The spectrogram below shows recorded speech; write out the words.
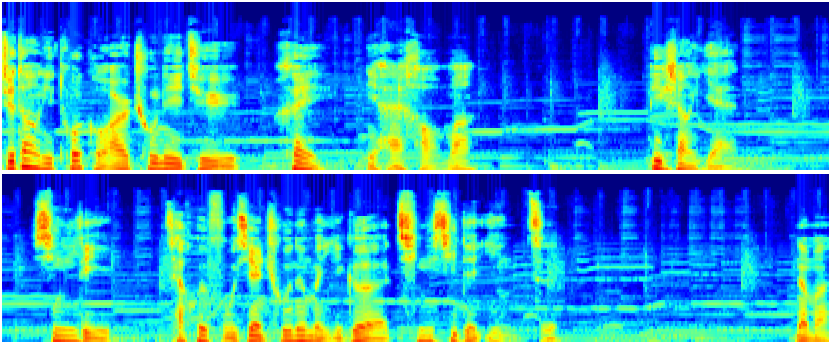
直到你脱口而出那句“嘿，你还好吗？”闭上眼，心里才会浮现出那么一个清晰的影子。那么，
